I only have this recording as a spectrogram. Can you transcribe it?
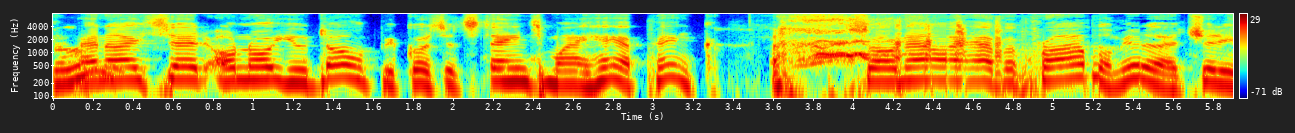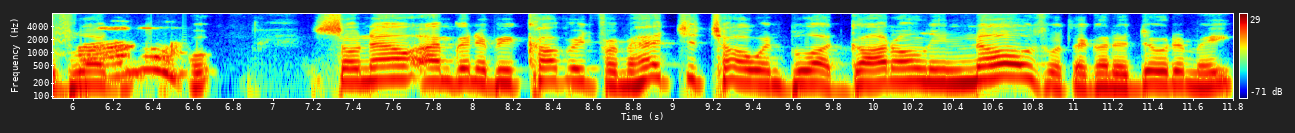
And I said, "Oh no, you don't, because it stains my hair pink." so now I have a problem. You know that shitty blood. Oh. So now I'm going to be covered from head to toe in blood. God only knows what they're going to do to me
